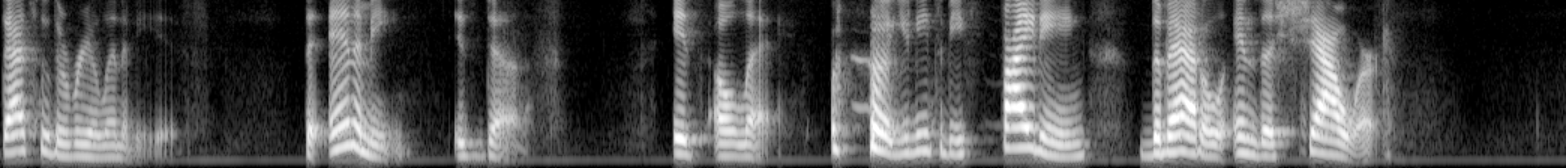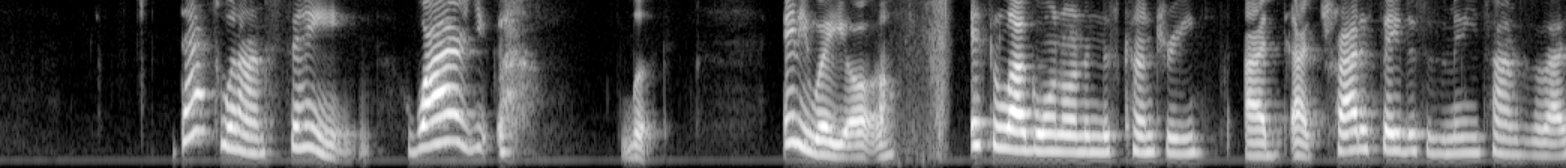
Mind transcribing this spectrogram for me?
That's who the real enemy is. The enemy is Dove. It's Olay. you need to be fighting the battle in the shower. That's what I'm saying. Why are you. Look. Anyway, y'all, it's a lot going on in this country. I, I try to say this as many times as I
